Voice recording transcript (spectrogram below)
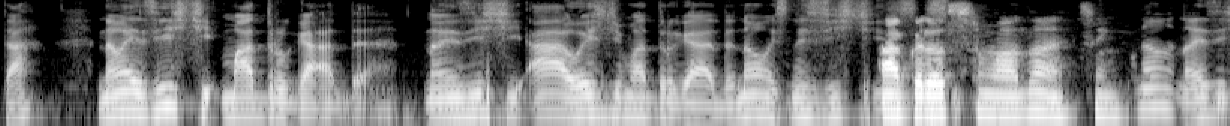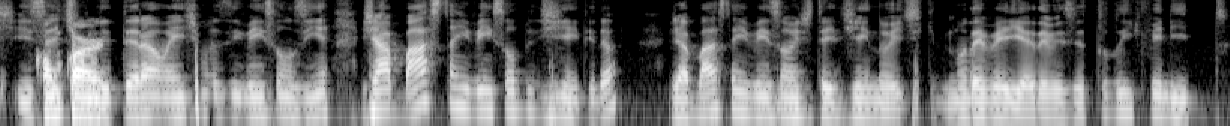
Tá? Não existe madrugada. Não existe, ah, hoje de madrugada. Não, isso não existe. A Isso- grosso modo, é, sim. não, não existe. Isso é tipo, Concordo. literalmente umas invençãozinha. Já basta a invenção do dia, entendeu? Já basta a invenção de ter dia e noite, que não deveria, deveria ser tudo infinito.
